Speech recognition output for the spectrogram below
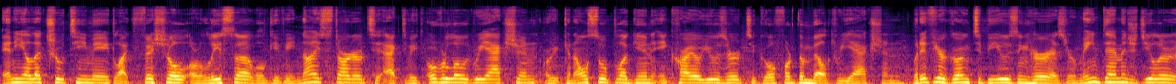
Any Electro teammate like Fischl or Lisa will give a nice starter to activate Overload reaction, or you can also plug in a Cryo user to go for the Melt reaction. But if you're going to be using her as your main damage dealer,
